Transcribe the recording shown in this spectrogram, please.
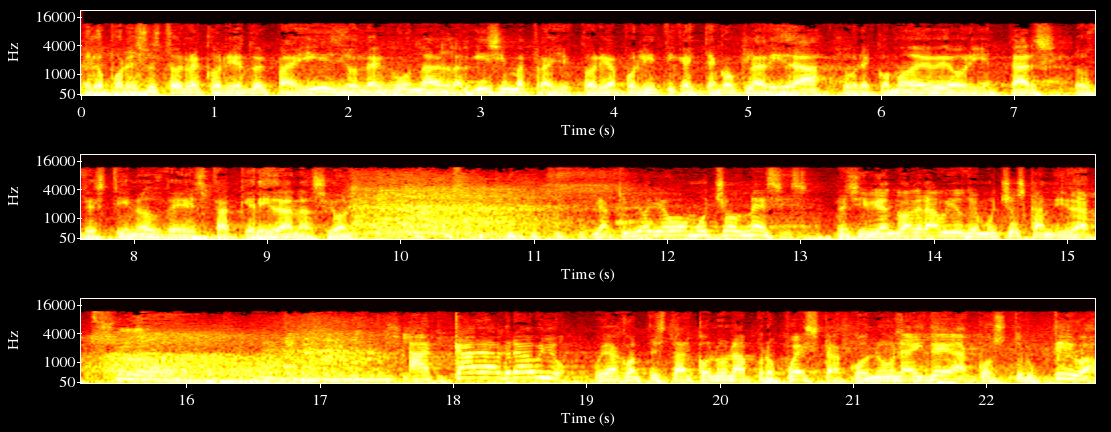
Pero por eso estoy recorriendo el país. Yo tengo una larguísima trayectoria política y tengo claridad sobre cómo debe orientarse los destinos de esta querida nación. Y aquí yo llevo muchos meses recibiendo agravios de muchos candidatos. A cada agravio voy a contestar con una propuesta, con una idea constructiva.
